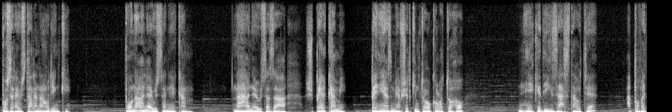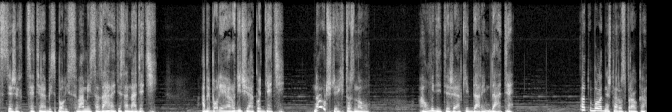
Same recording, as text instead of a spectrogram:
Pozerajú stále na hodinky. Ponáhľajú sa niekam. Naháňajú sa za šperkami, peniazmi a všetkým to okolo toho. Niekedy ich zastavte a povedzte, že chcete, aby boli s vami, sa zahrajte sa na deti. Aby boli aj rodičia ako deti. Naučte ich to znovu. A uvidíte, že aký dar im dáte. A to bola dnešná rozprávka.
